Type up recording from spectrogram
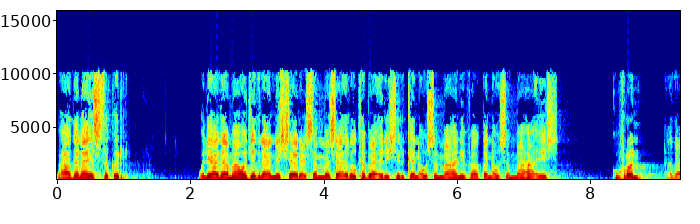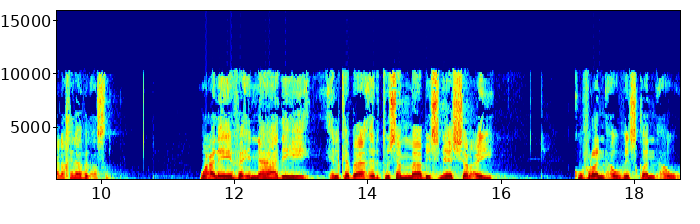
فهذا لا يستقر. ولهذا ما وجدنا أن الشارع سمى سائر الكبائر شركا أو سماها نفاقا أو سماها إيش؟ كفرا. هذا على خلاف الأصل. وعليه فإن هذه الكبائر تسمى باسمها الشرعي كفرا أو فسقا أو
